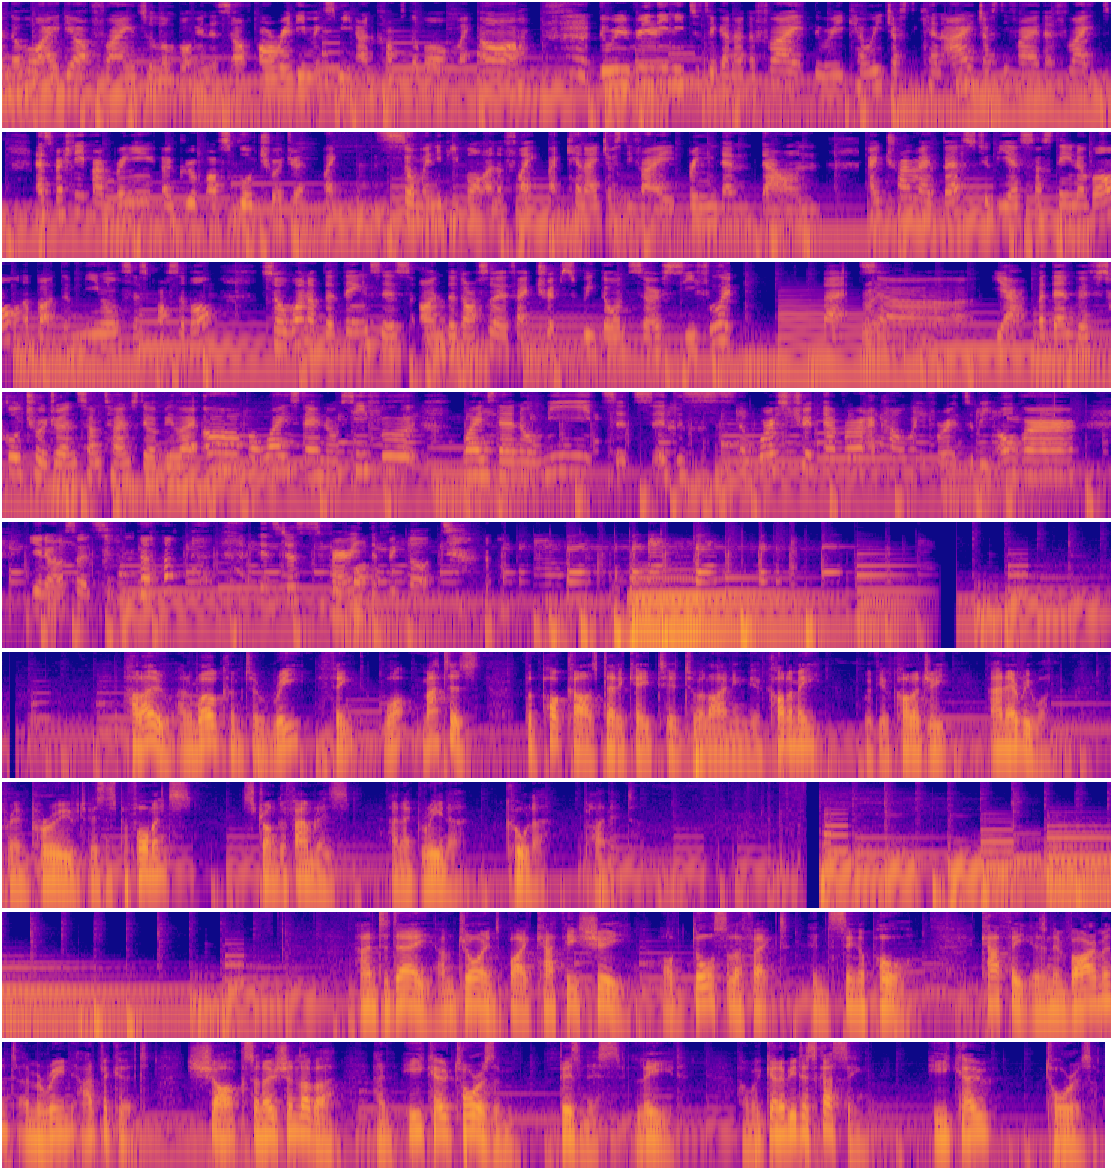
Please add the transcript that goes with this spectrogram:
and the whole idea of flying to Lombok in itself already makes me uncomfortable. Like, oh, do we really need to take another flight? Do we? Can we just? Can I justify that flight? Especially if I'm bringing a group of school children, like so many people on a flight. Like, can I justify bringing them down? I try my best to be as sustainable about the meals as possible. So one of the things is on the dorsal effect trips, we don't serve seafood but right. uh, yeah, but then with school children, sometimes they'll be like, "Oh, but why is there no seafood? Why is there no meat? It's it, this is the worst trip ever. I can't wait for it to be over." You know, so it's it's just very difficult. Hello, and welcome to Rethink What Matters, the podcast dedicated to aligning the economy with the ecology and everyone for improved business performance, stronger families, and a greener, cooler planet. And today I'm joined by Kathy Xu of Dorsal Effect in Singapore. Kathy is an environment and marine advocate, sharks and ocean lover, and ecotourism business lead. And we're going to be discussing ecotourism.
